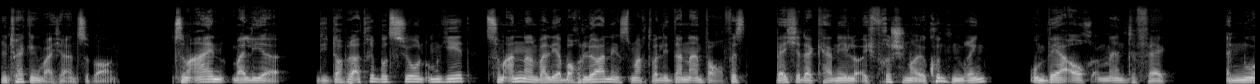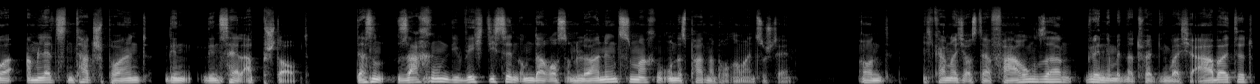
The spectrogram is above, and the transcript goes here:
eine Tracking-Weiche einzubauen. Zum einen, weil ihr die Doppelattribution umgeht, zum anderen, weil ihr aber auch Learnings macht, weil ihr dann einfach auch wisst, welche der Kanäle euch frische neue Kunden bringt und wer auch im Endeffekt nur am letzten Touchpoint den, den Sale abstaubt. Das sind Sachen, die wichtig sind, um daraus ein Learning zu machen und das Partnerprogramm einzustellen. Und ich kann euch aus der Erfahrung sagen, wenn ihr mit einer Tracking-Weiche arbeitet,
